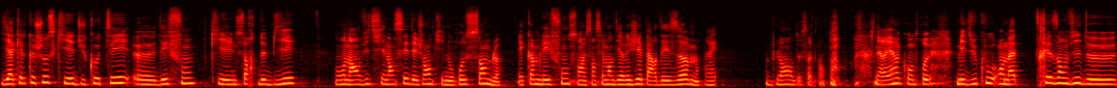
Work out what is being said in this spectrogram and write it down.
Il y a quelque chose qui est du côté euh, des fonds, qui est une sorte de biais où on a envie de financer des gens qui nous ressemblent. Et comme les fonds sont essentiellement dirigés par des hommes blancs de 50 ans, je n'ai rien contre eux. Mais du coup, on a très envie de,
